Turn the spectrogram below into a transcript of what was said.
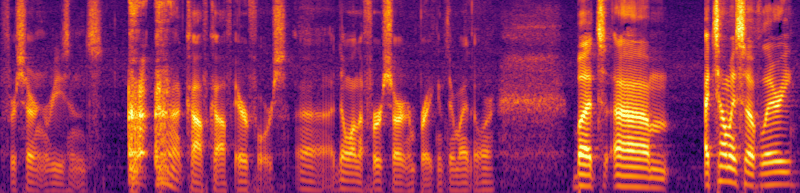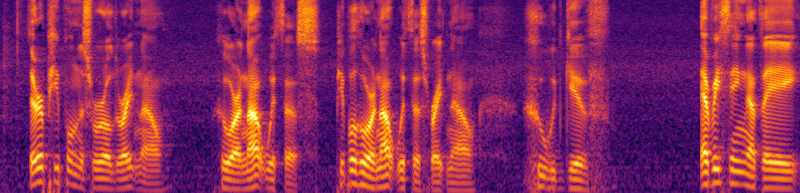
for certain reasons. cough, cough, Air Force. Uh, I don't want a first sergeant breaking through my door. But um, I tell myself, Larry, there are people in this world right now who are not with us. People who are not with us right now who would give everything that they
